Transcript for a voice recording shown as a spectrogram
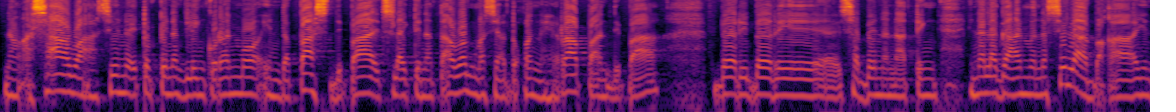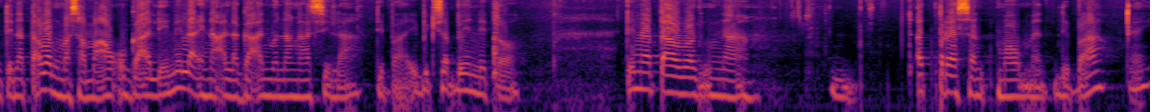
ng asawa, sino itong pinaglingkuran mo in the past, di ba? It's like tinatawag, masyado kang nahirapan, di ba? Very, very, sabihin na nating inalagaan mo na sila, baka yung tinatawag, masama ang ugali nila, inaalagaan mo na nga sila, di ba? Ibig sabihin nito, tinatawag na at present moment, 'di ba? Okay?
